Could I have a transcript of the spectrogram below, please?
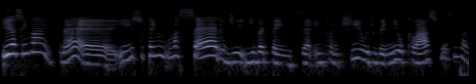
E assim vai, né? É, e isso tem uma série de, de vertentes, é infantil, juvenil, clássico, e assim vai.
